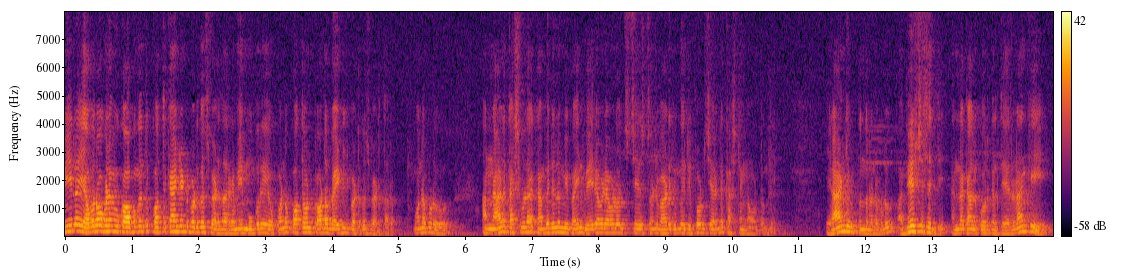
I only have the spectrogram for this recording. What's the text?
మీలో ఎవరో ఒకరు మీ కోపం కొద్ది కొత్త క్యాండిడేట్ పట్టుకొచ్చి పెడతారు మీ ముగ్గురు ఇవ్వకుండా కొత్త టోటల్ బయట నుంచి పట్టుకొచ్చి పెడతారు. ఉన్నప్పుడు అన్నాళ్ళు కష్టపడే కంపెనీలో మీ పైన వేరే ఎవడో వచ్చి చేస్తుంటే వాడికి మీరు రిపోర్ట్ చేయాలంటే కష్టంగా ఉంటుంది. ఇలాంటి ఇబ్బందులు ఉన్నప్పుడు అభీష్ట సిద్ధి అన్ని రకాల కోరికలు తీరడానికి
